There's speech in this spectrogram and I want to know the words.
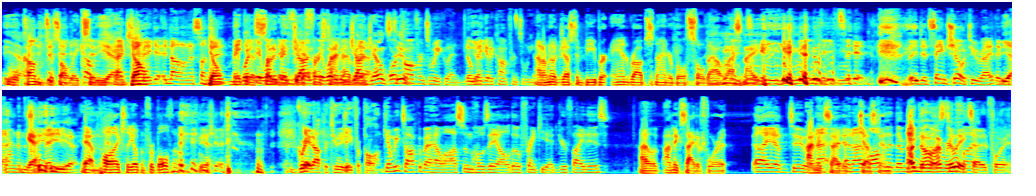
We'll come to Salt Lake City. Yeah. And don't make it, not on a Sunday. don't make would- it a it Sunday for John- the first it time been John ever. Jones or too. conference weekend. Don't Yeah. make it a conference weekend. I don't know. either. Justin Bieber and Rob Schneider both sold out last night. they did. They did same show too, right? They Yeah. performed in the Yeah. same venue. Yeah. yeah, Paul actually opened for both of them. Great opportunity for Paul. Can we talk about how awesome Jose Aldo Frankie Edgar fight is? I, I'm excited for it. I am too. I'm and I- excited, and I Justin. love that they're I making know. those I'm really fight. excited for it.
